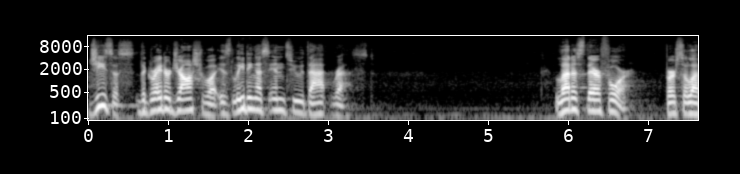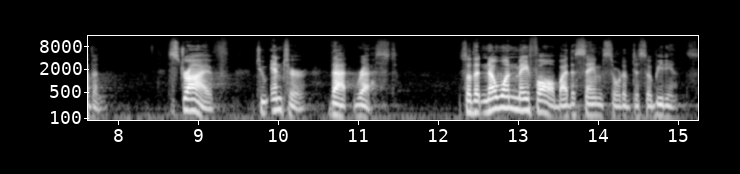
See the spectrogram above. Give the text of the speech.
Jesus, the greater Joshua, is leading us into that rest. Let us therefore, verse 11, strive to enter that rest, so that no one may fall by the same sort of disobedience.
